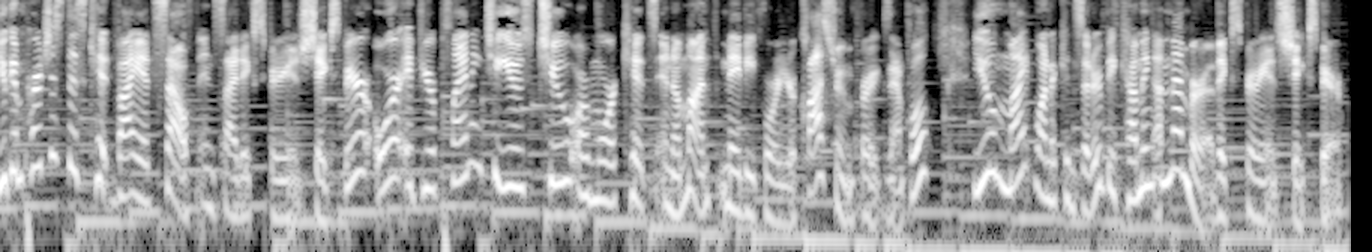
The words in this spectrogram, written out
You can purchase this kit by itself inside Experience Shakespeare, or if you're planning to use two or more kits in a month, maybe for your classroom, for example, you might want to consider becoming a member of Experience Shakespeare.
